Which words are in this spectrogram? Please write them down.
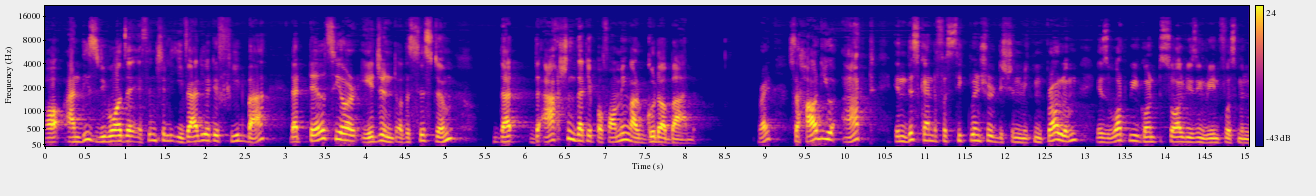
Uh, and these rewards are essentially evaluative feedback that tells your agent or the system that the actions that you're performing are good or bad. Right? So how do you act in this kind of a sequential decision making problem is what we're going to solve using reinforcement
